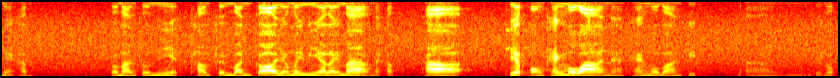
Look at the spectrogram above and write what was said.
เนี่ยครับ ประมาณโซนนี้ทำเฟรมวันก็ยังไม่มีอะไรมากนะครับ ถ้าเทียบของแท่งเมื่อวานนะแท่งเมื่อวานปิดเดี๋ยวลบ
